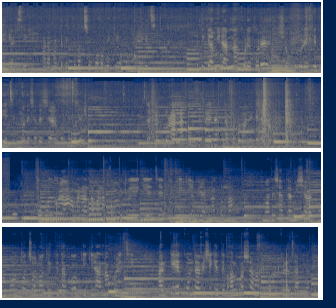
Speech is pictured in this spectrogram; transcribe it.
এই আর কি। আর আমাকে দেখতে পাচ্ছ গরমে কীরকম হয়ে গেছে। এদিকে আমি রান্না করে করে সবগুলো রেখে দিয়েছি তোমাদের সাথে শেয়ার করব বলে। তো সবগুলো রান্না কমপ্লিট হয়ে যাক, তারপর তোমাদেরকে তো বন্ধুরা, আমার রান্না বান্না কমপ্লিট হয়ে গিয়েছে, তো কী কী আমি রান্না করলাম তোমাদের সাথে আমি শেয়ার করব। তো চলো দেখতে থাকো কী কী রান্না করেছি। আর কে কোনটা বেশি খেতে ভালোবাসে আমাকে কমেন্ট করে জানিয়ে দিন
